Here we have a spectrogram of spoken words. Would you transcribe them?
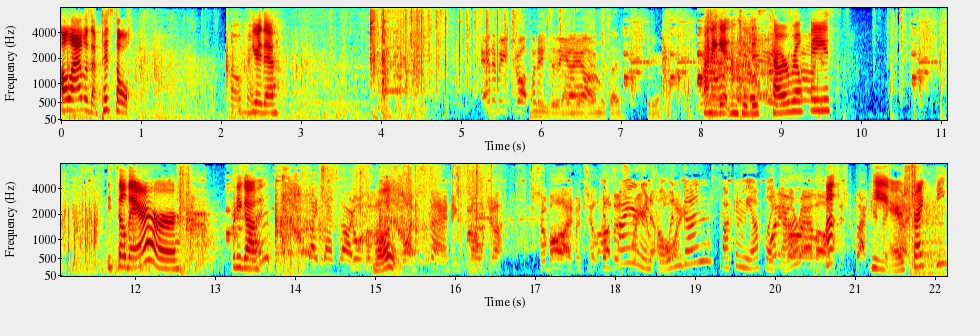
Oh, that was a pistol. Oh, okay. Here though. Enemy dropping Somebody into the on there, AO. right side, right here. Trying to get into this tower real fast. He still there, or where'd he go? Whoa. Last one standing. Survive until Could others fire an. Owen gun fucking me up like that? allies is back in he the game. airstrike me.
